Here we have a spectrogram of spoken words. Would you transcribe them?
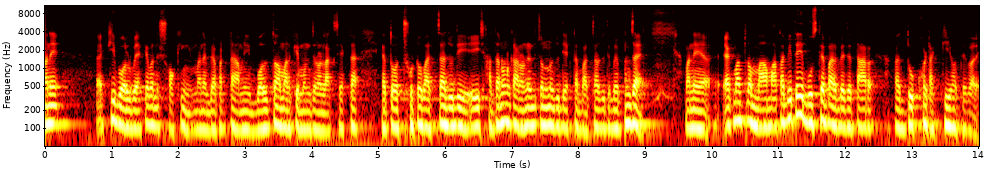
মানে কি বলব, একেবারে শকিং মানে ব্যাপারটা আমি বলতো আমার কেমন যেন লাগছে। একটা এত ছোট বাচ্চা যদি এই সাধারণ কারণের জন্য যদি একটা বাচ্চা যদি যায় মানে একমাত্র মা, মাতা পিতাই বুঝতে পারবে যে তার দুঃখটা কি হতে পারে।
